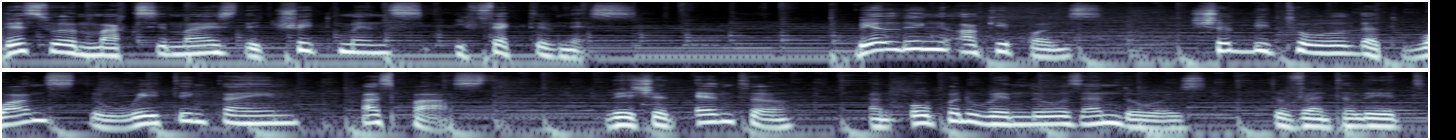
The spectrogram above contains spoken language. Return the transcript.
This will maximize the treatment's effectiveness. Building occupants should be told that once the waiting time has passed, they should enter and open windows and doors to ventilate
